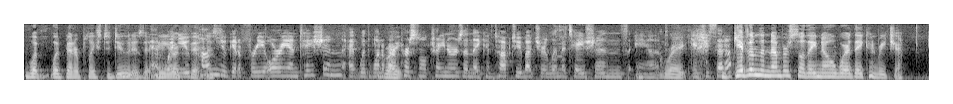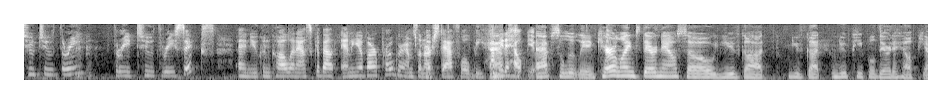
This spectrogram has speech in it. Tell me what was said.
what what better place to do it is at And New when York you Fitness. come, you get a free orientation at, with one of Right. our personal trainers, and they can talk to you about your limitations and Great. get you set up. Give them the number so they know where they can reach you. 223 3236, and you can call and ask about any of our programs, and our staff will be happy to help you. Absolutely. And Caroline's there now, so you've got you've got new people there to help you.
